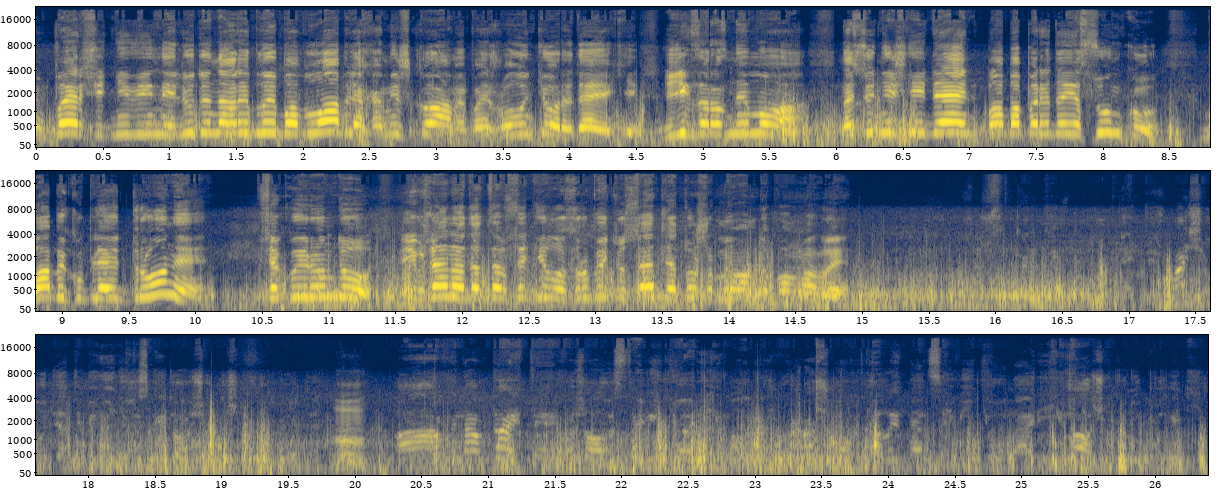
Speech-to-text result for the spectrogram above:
у перші дні війни люди нагребли бабла, бляха, мішками, понимаєш, волонтери деякі. І їх зараз нема. На сьогоднішній день баба передає сумку, баби купляють дрони, всяку ерунду. І вже треба це все діло зробити усе для того, щоб ми вам допомогли. Це ж картинку, блядь, Ти ж бачив, от я тобі відео скидав, що машина роботи. М. А ви нам дайте, пожалуйста, відео оригінал. Кажу, хорошо, дали на це відео на оригінал, щоб ви полетіли.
